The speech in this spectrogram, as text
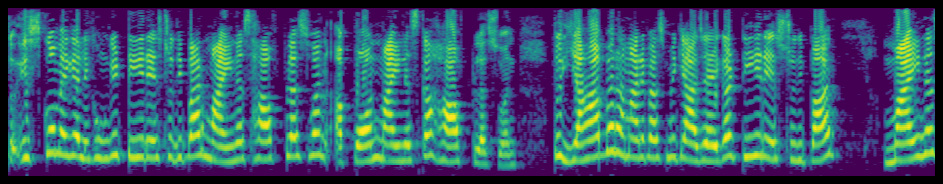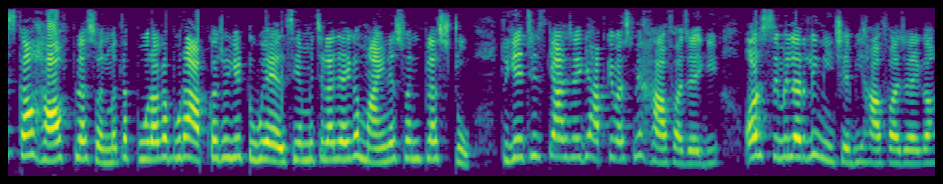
तो इसको मैं क्या लिखूँगी? T raise to the power minus half plus one upon minus का हाफ़ प्लस वन तो यहाँ पर हमारे पास में क्या आ जाएगा? T raise to the power minus का हाफ़ प्लस वन मतलब पूरा का पूरा आपका जो ये टू है एलसीएम में चला जाएगा, माइनस वन प्लस टू तो ये चीज़ क्या आ जाएगी? आपके पास में हाफ़ आ जाएगी और सिमिलरली नीचे भी हाफ़ आ जाएगा।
